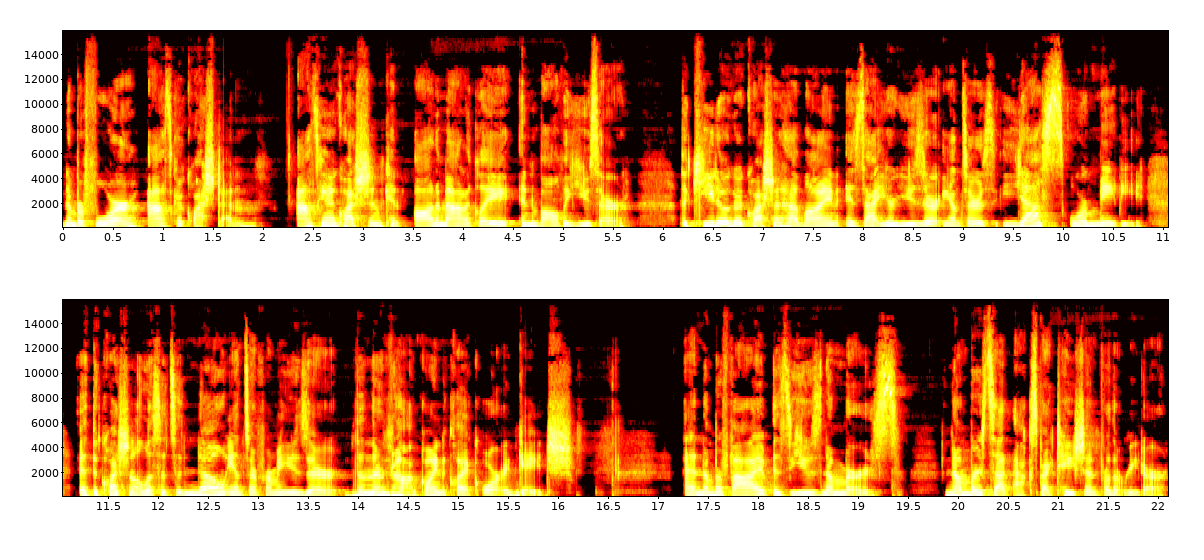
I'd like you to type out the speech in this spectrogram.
Number four, ask a question. Asking a question can automatically involve a user. The key to a good question headline is that your user answers yes or maybe. If the question elicits a no answer from a user, then they're not going to click or engage. And number five is use numbers. Numbers set expectation for the reader.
